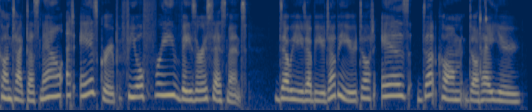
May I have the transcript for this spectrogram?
Contact us now at AYERS Group for your free visa assessment. www.ayers.com.au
